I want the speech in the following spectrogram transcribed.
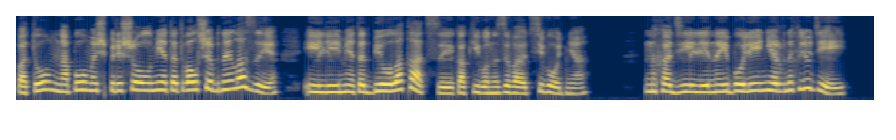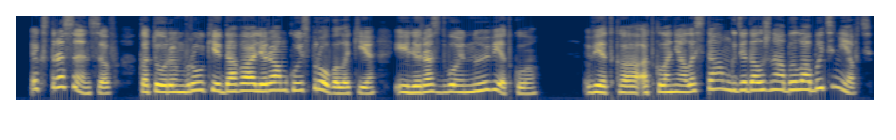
Потом на помощь пришел метод волшебной лозы или метод биолокации, как его называют сегодня. Находили наиболее нервных людей, экстрасенсов, которым в руки давали рамку из проволоки или раздвоенную ветку. Ветка отклонялась там, где должна была быть нефть.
